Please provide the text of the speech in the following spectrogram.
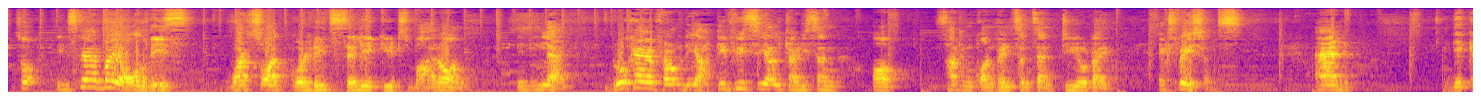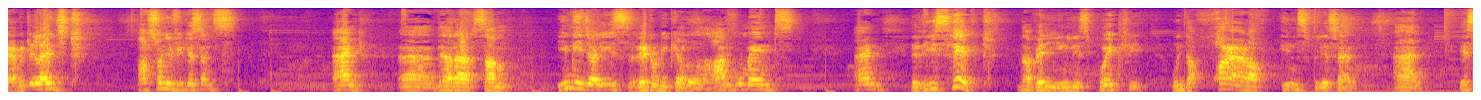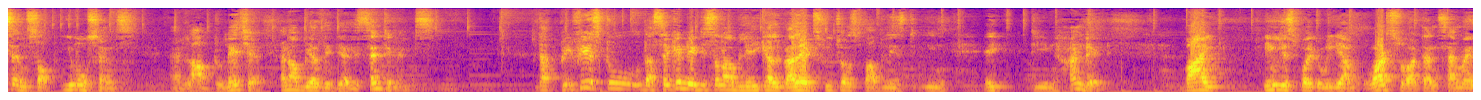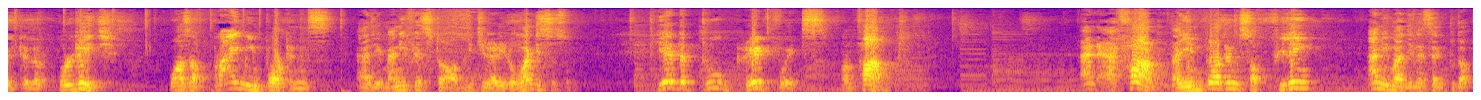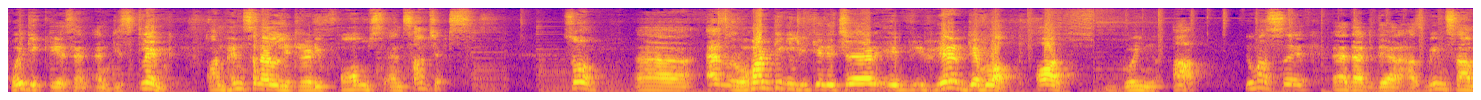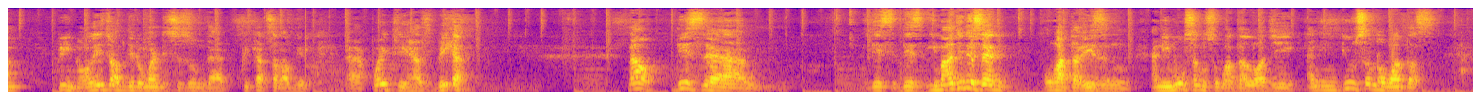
So inspired by all this, Wordsworth, Coleridge, Shelley, Keats, Byron in England broke away from the artificial tradition of certain conventions and stereotype expressions and they capitalized personifications and uh, there are some imageries, rhetorical arguments and reshaped the very English poetry with the fire of inspiration and essence of emotions and love to nature and obviously there is sentiments. The preface to the second edition of Lyrical Ballads which was published in 1800 by English poet William Wordsworth and Samuel Taylor Coleridge was of prime importance as a manifesto of literary romanticism. Here the two great poets confirmed and affirmed the importance of feeling and imagination to the poetic creation and disclaimed conventional literary forms and subjects. So, uh, as romantic literature everywhere developed or going up, you must say uh, that there has been some pre-knowledge of the romanticism that precursor of the uh, poetry has begun. Now, this um, this this imagination over the reason and emotions over the logic and intuition over the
